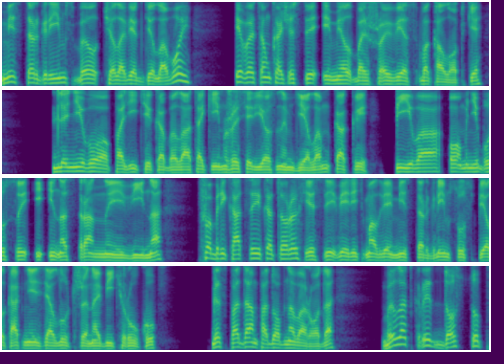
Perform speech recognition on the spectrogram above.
Мистер Гримс был человек деловой и в этом качестве имел большой вес в околотке. Для него политика была таким же серьезным делом, как и пиво, омнибусы и иностранные вина, фабрикации которых, если верить молве, мистер Гримс успел как нельзя лучше набить руку. Господам подобного рода был открыт доступ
